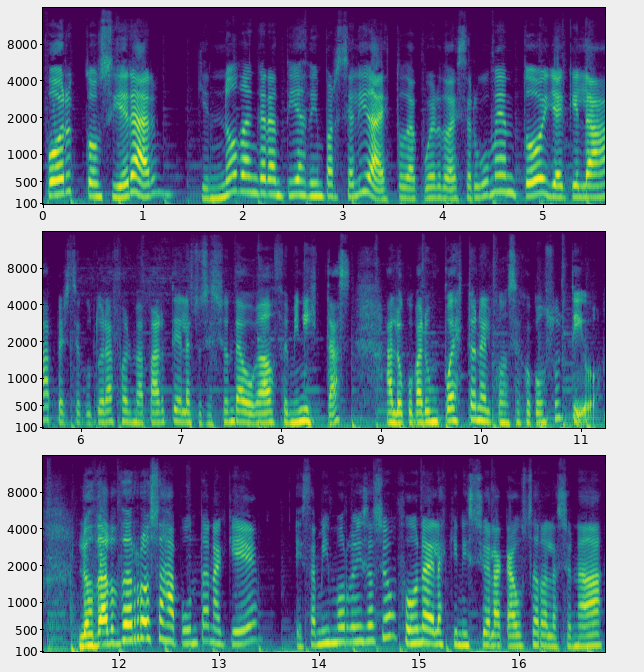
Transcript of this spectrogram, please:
por considerar que no dan garantías de imparcialidad. Esto de acuerdo a ese argumento, ya que la persecutora forma parte de la Asociación de Abogados Feministas al ocupar un puesto en el Consejo Consultivo. Los datos de Rosas apuntan a que esa misma organización fue una de las que inició la causa relacionada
